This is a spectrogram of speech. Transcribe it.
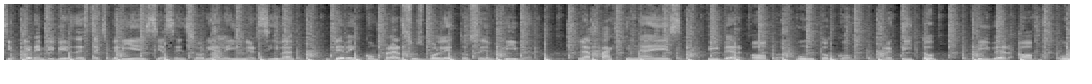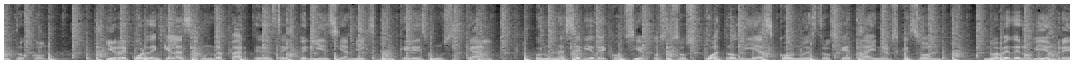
Si quieren vivir de esta experiencia sensorial e inmersiva, deben comprar sus boletos en Fiverr. La página es fiberup.com. Repito, fiberup.com. Y recuerden que la segunda parte de esta experiencia Mix Bunker es musical con una serie de conciertos esos cuatro días con nuestros headliners que son 9 de noviembre,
